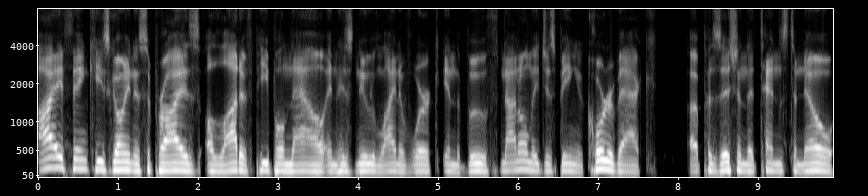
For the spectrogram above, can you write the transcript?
I think he's going to surprise a lot of people now in his new line of work in the booth, not only just being a quarterback, a position that tends to know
